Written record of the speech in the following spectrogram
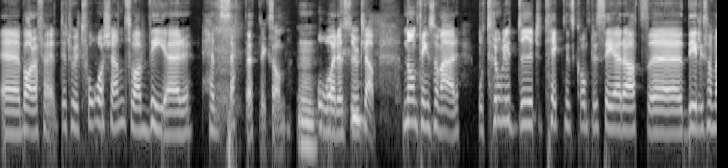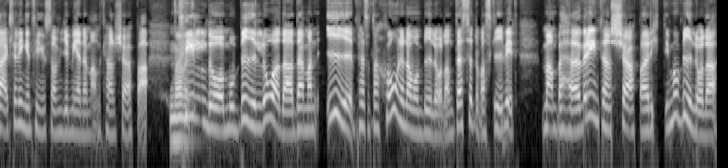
eh, bara för, jag tror det är två år sedan, så var VR-headsetet liksom Mm. årets julklapp. Någonting som är otroligt dyrt, tekniskt komplicerat, eh, det är liksom verkligen ingenting som gemene man kan köpa. Nej. Till då mobillåda där man i presentationen av mobillådan dessutom har skrivit man behöver inte ens köpa en riktig mobillåda,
